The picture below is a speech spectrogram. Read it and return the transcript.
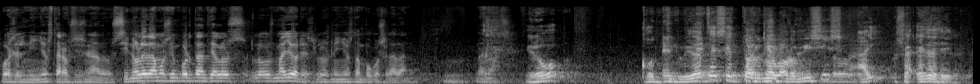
pues el niño estará obsesionado. Si no le damos importancia a los, los mayores, los niños tampoco se la dan. Nada más. Y luego, continuidad en, en, de ese torneo Promises hay, o sea, es decir,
